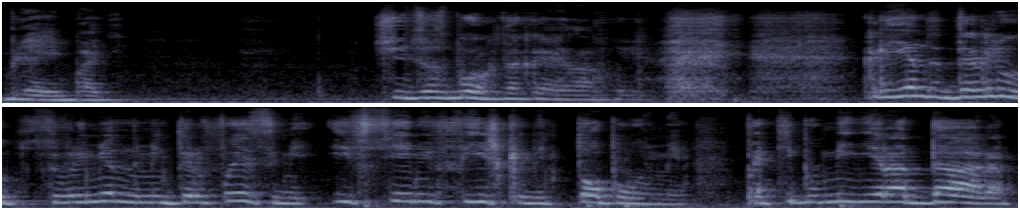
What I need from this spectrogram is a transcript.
Бля, ебать. Это за сборка такая, нахуй? Клиенты Дерлют с современными интерфейсами и всеми фишками топовыми по типу мини-радара,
